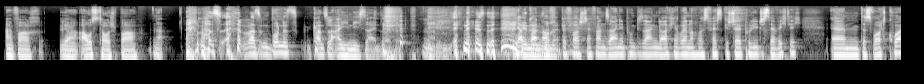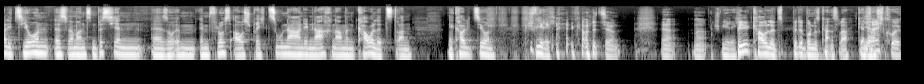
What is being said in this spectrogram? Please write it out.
einfach ja, austauschbar. Ja. Was, was ein Bundeskanzler eigentlich nicht sein sollte. Ich habe gerade noch, bevor Stefan seine Punkte sagen darf, ich habe gerade noch was festgestellt, politisch sehr wichtig. Ähm, das Wort Koalition ist, wenn man es ein bisschen äh, so im, im Fluss ausspricht, zu nah an dem Nachnamen Kaulitz dran. Eine Koalition. Schwierig. Koalition. Ja, na. Schwierig. Bill Kaulitz, bitte Bundeskanzler. Genau. Finde ich cool.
